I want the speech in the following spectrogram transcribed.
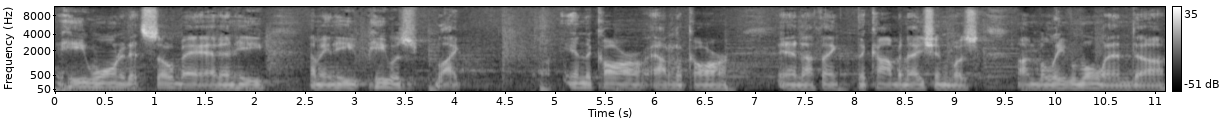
he wanted it so bad, and he, I mean, he he was like in the car, out of the car, and I think the combination was unbelievable. And uh,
